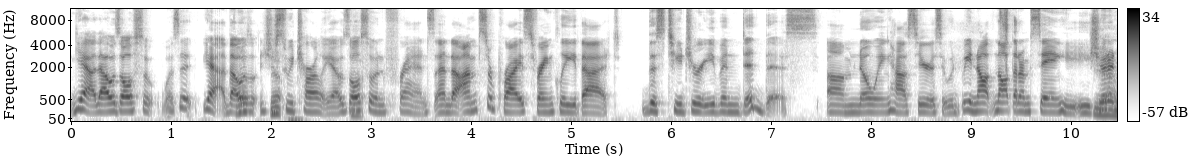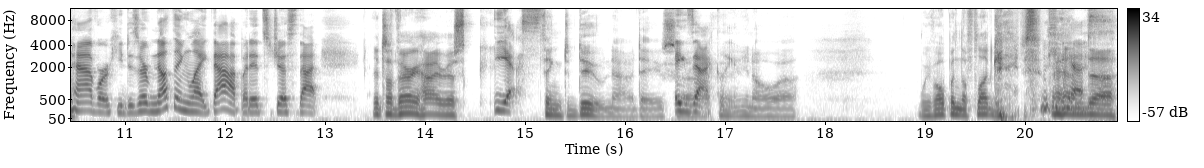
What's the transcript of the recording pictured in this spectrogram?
yeah, that was also was it? Yeah, that Yeah, was just yeah. Sweet Charlie. I was also in France, and I'm surprised, frankly, that this teacher even did this, um, knowing how serious it would be. Not not that I'm saying he, he shouldn't Yeah. have or he deserved nothing like that, but it's just that It's a very high risk yes, thing to do nowadays. Uh, Exactly. you know, uh, we've opened the floodgates, and Yes. uh,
